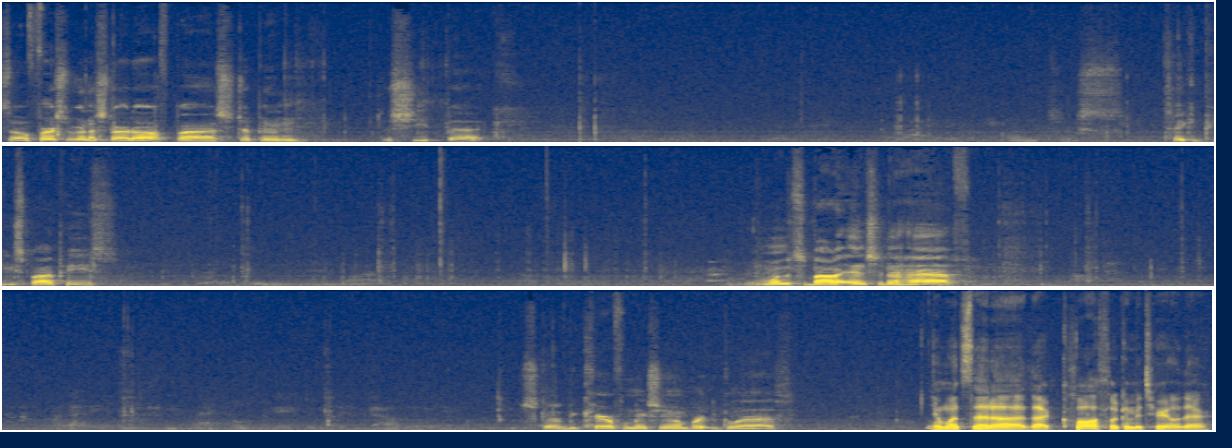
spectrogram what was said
So first we're going to start off by stripping the sheath back. Take it piece by piece. When it's about an inch and a half. Just gotta be careful, make sure you don't break the glass. And what's that uh, that cloth looking material there?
